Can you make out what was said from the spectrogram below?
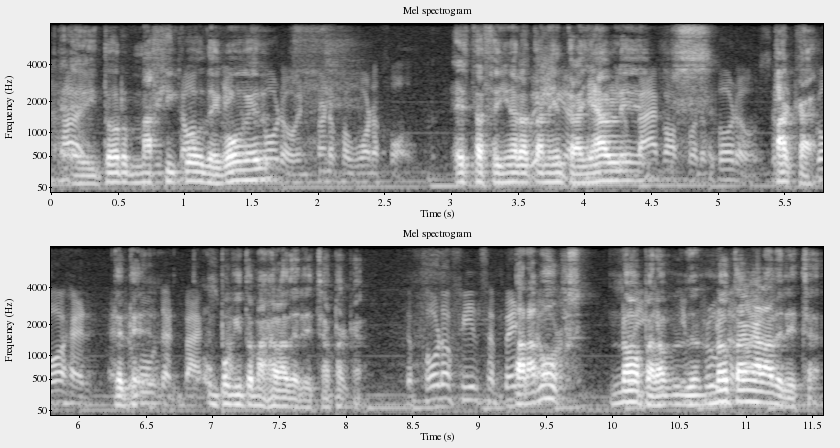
hike, editor mágico de Google. Esta señora tan entrañable. Paca, un poquito más a la derecha, Paca. Para Vox, no, para, no tan a la derecha.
